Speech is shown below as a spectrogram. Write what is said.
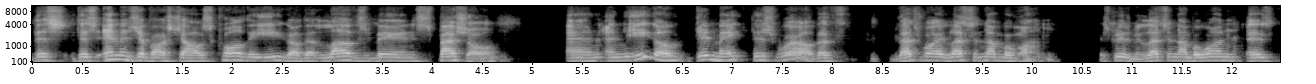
this this image of ourselves called the ego that loves being special and and the ego did make this world. That's that's why lesson number one excuse me lesson number one is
